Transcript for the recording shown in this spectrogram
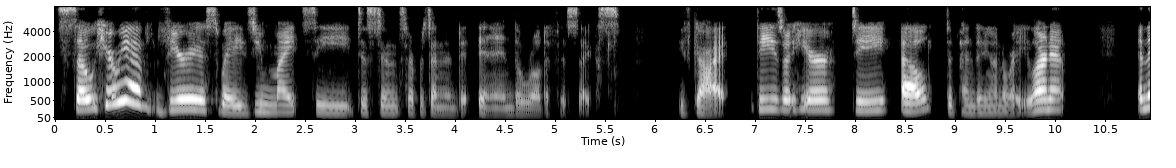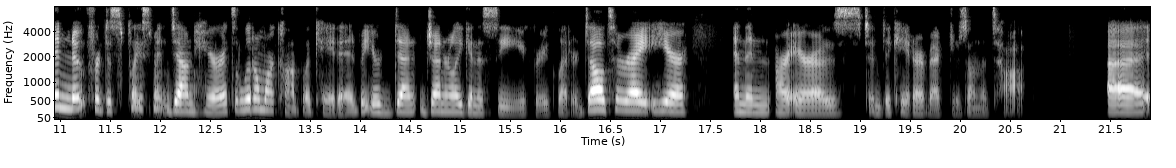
so here we have various ways you might see distance represented in the world of physics. You've got these right here, D, L, depending on where you learn it. And then note for displacement down here, it's a little more complicated, but you're generally going to see your Greek letter delta right here, and then our arrows to indicate our vectors on the top. Uh,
